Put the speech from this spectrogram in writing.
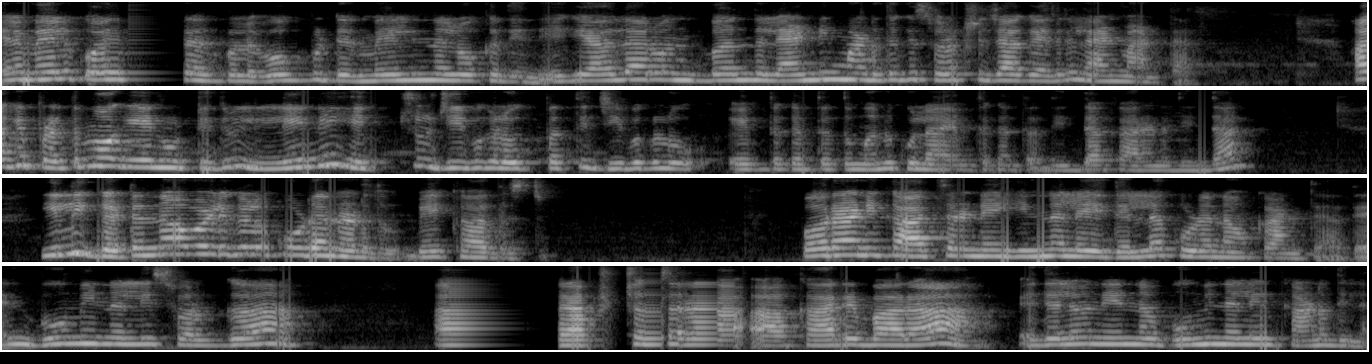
ಎಲ್ಲ ಮೇಲಕ್ಕೆ ಹೋಗ್ಬಿಟ್ಟಿರ್ ಮೇಲಿನ ಲೋಕದಿಂದ. ಈಗ ಯಾವ್ದಾದ್ರು ಒಂದು ಬಂದು ಲ್ಯಾಂಡಿಂಗ್ ಮಾಡೋದಕ್ಕೆ ಸುರಕ್ಷಿತ ಜಾಗ ಇದ್ರೆ ಲ್ಯಾಂಡ್ ಮಾಡ್ತಾರೆ. ಹಾಗೆ ಪ್ರಥಮವಾಗಿ ಏನ್ ಹುಟ್ಟಿದ್ರು? ಇಲ್ಲೇನೆ ಹೆಚ್ಚು ಜೀವಗಳ ಉತ್ಪತ್ತಿ ಜೀವಗಳು ಎಂಬತಕ್ಕಂಥದ್ದು, ಮನುಕುಲ ಎಂಬತಕ್ಕಂಥದ್ದು ಇದ್ದ ಕಾರಣದಿಂದ. ಇಲ್ಲಿ ಘಟನಾವಳಿಗಳು ಕೂಡ ನಡೆದು ಬೇಕಾದಷ್ಟು. ಪೌರಾಣಿಕ ಆಚರಣೆ ಹಿನ್ನೆಲೆ ಇದೆಲ್ಲ ಕೂಡ ನಾವು ಕಾಣ್ತೇವೆ ಅದೇನ್ ಭೂಮಿನಲ್ಲಿ ಸ್ವರ್ಗ ರಾಕ್ಷಸರ ಕಾರ್ಯಭಾರ ಇದೆಲ್ಲವನ್ನೇನು ನಾವು ಭೂಮಿನಲ್ಲಿ ಕಾಣೋದಿಲ್ಲ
